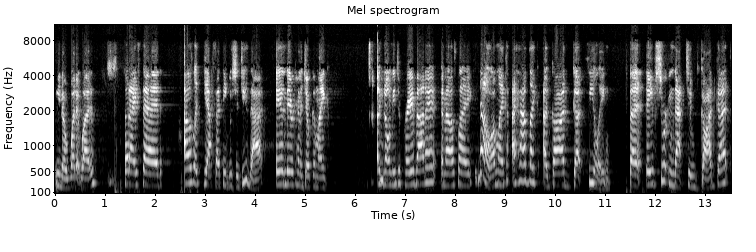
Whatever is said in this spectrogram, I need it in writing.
you know, what it was. But I said, I was like, yes, I think we should do that. And they were kind of joking, like, oh, you don't need to pray about it. And I was like, no, I'm like, I have like a God gut feeling, but they've shortened that to God gut.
